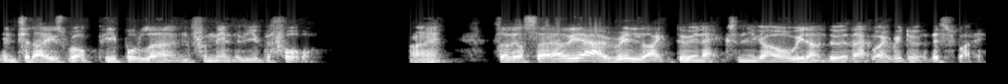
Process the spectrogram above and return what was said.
in today's world, people learn from the interview before, right? So they'll say, Oh yeah, I really like doing X. And you go, Oh, we don't do it that way. We do it this way.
